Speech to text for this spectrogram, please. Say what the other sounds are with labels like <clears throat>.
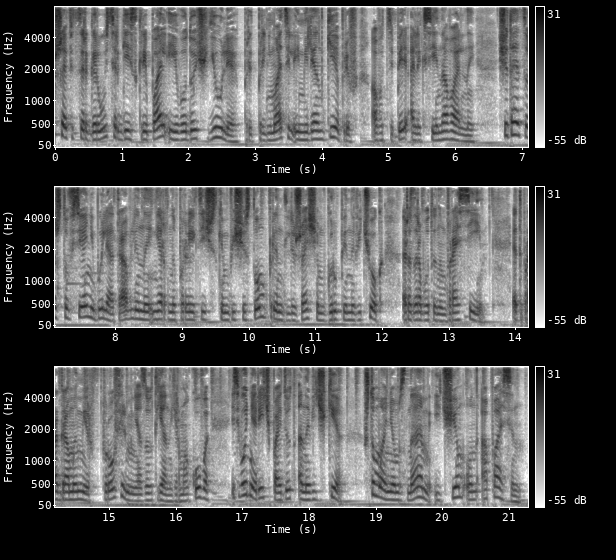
Бывший офицер ГРУ Сергей Скрипаль и его дочь Юлия, предприниматель Емельян Гебрев, а вот теперь Алексей Навальный. Считается, что все они были отравлены нервно-паралитическим веществом, принадлежащим группе «Новичок», разработанным в России. Это программа «Мир в профиль». Меня зовут Яна Ермакова. И сегодня речь пойдет о новичке. Что мы о нем знаем и чем он опасен.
